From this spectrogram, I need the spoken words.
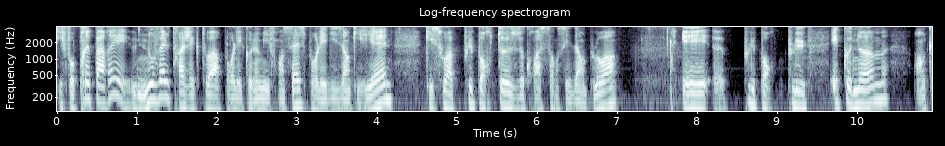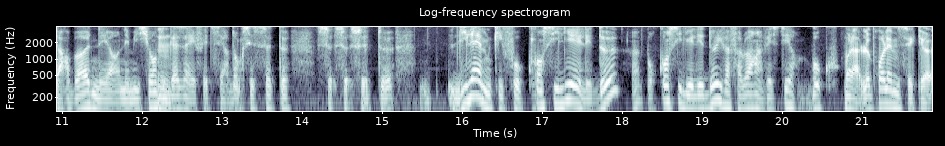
il faut préparer une nouvelle trajectoire pour l'économie française pour les dix ans qui viennent, qui soit plus porteuse de croissance et d'emploi et euh, plus, économe en carbone et en émissions de Mm. gaz à effet de serre. Donc c'est cette, ce, ce- cette, euh, dilemme qu'il faut concilier les deux. hein. Pour concilier les deux, il va falloir investir beaucoup. Voilà, le problème c'est que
